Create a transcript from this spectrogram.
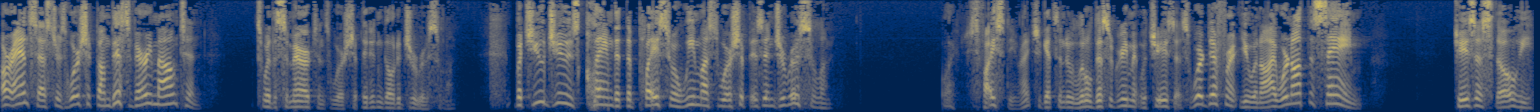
Our ancestors worshipped on this very mountain. It's where the Samaritans worshiped. They didn't go to Jerusalem. But you Jews claim that the place where we must worship is in Jerusalem. Boy, she's feisty, right? She gets into a little disagreement with Jesus. We're different, you and I. We're not the same. Jesus, though, he,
